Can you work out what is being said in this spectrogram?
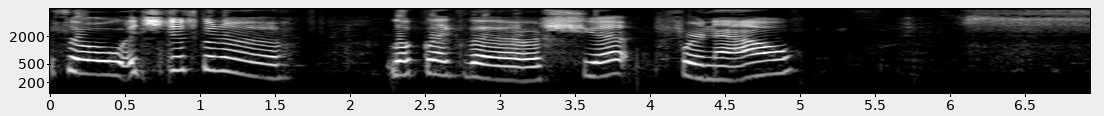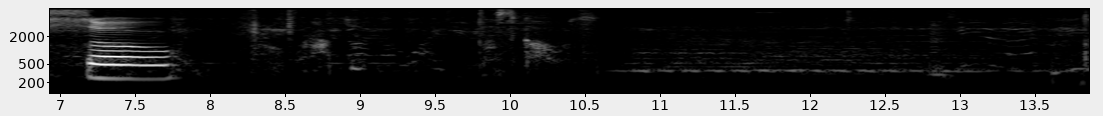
so it's just gonna look like the ship for now. So this goes. The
